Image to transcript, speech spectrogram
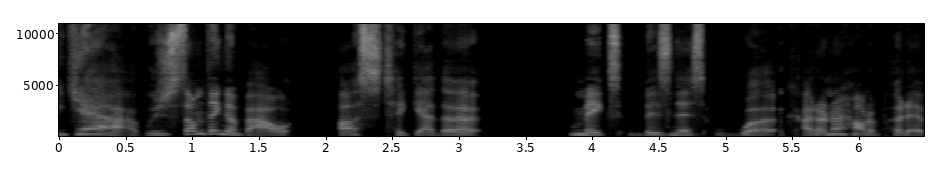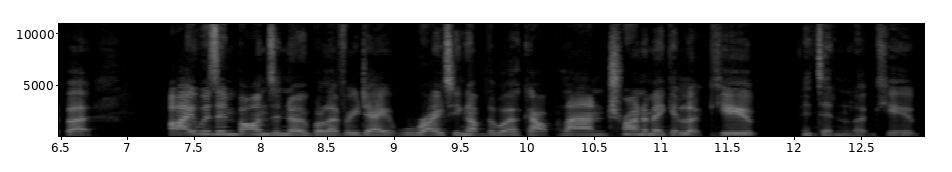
yeah, it was something about us together makes business work. I don't know how to put it, but I was in Barnes and Noble every day writing up the workout plan, trying to make it look cute. It didn't look cute,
